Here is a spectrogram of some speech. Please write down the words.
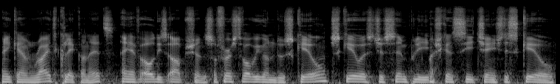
and you can right click on it, and you have all these options. So first of all, we're going to do scale. Scale is just simply, as you can see, change the scale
